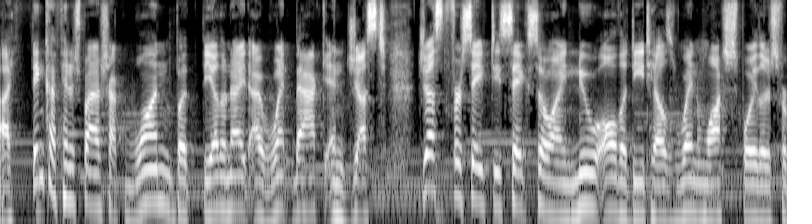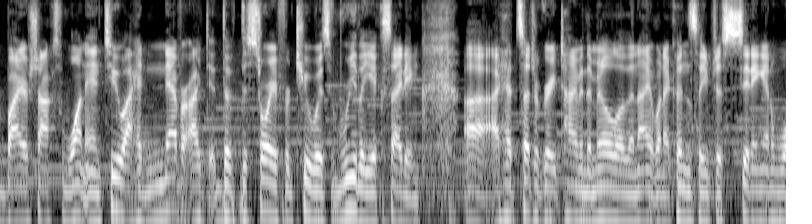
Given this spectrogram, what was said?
I think I finished Bioshock 1, but the other night I went back and just just for safety's sake, so I knew all the details, went and watched spoilers for Bioshocks 1 and 2. I had never I did the, the story for 2 was really exciting. Uh, I had such a great time in the middle of the night when I couldn't sleep just sitting and watching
